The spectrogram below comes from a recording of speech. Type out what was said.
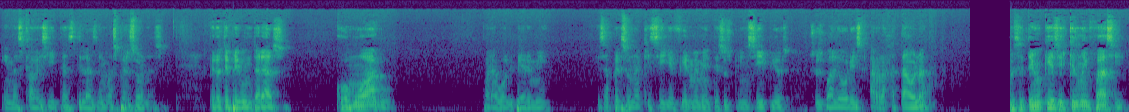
en las cabecitas de las demás personas. Pero te preguntarás, ¿cómo hago para volverme esa persona que sigue firmemente sus principios, sus valores a rajatabla? Pues te tengo que decir que es muy fácil.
